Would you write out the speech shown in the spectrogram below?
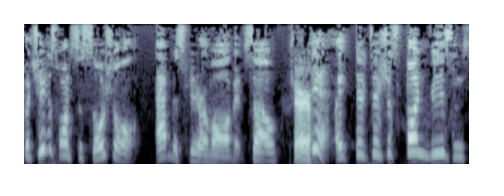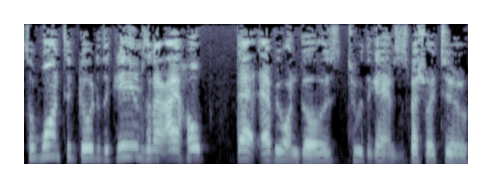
but she just wants the social atmosphere of all of it. So sure. yeah, like there, there's just fun reasons to want to go to the games. And I, I hope that everyone goes to the games, especially to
